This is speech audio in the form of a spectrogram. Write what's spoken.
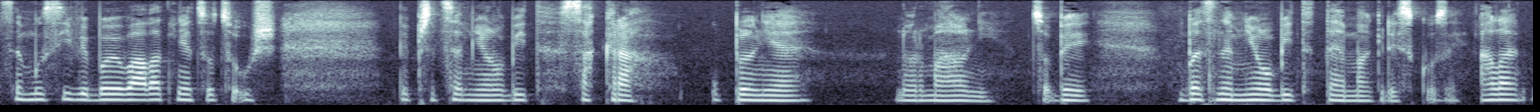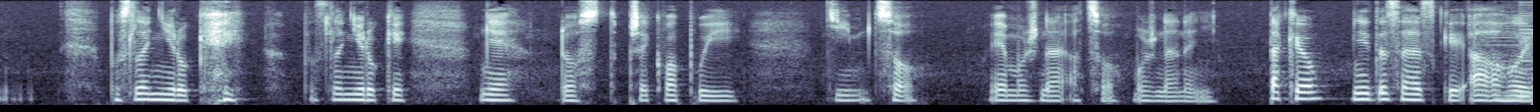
se musí vybojovávat něco, co už by přece mělo být sakra úplně normální, co by vůbec nemělo být téma k diskuzi. Ale poslední roky, poslední roky mě dost překvapují tím, co je možné a co možné není. Tak jo, mějte se hezky a ahoj.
